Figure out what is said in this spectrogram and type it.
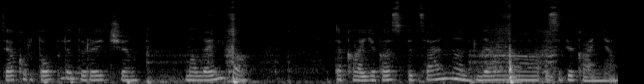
Ця картопля, до речі, маленька, така, яка спеціальна для запікання.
